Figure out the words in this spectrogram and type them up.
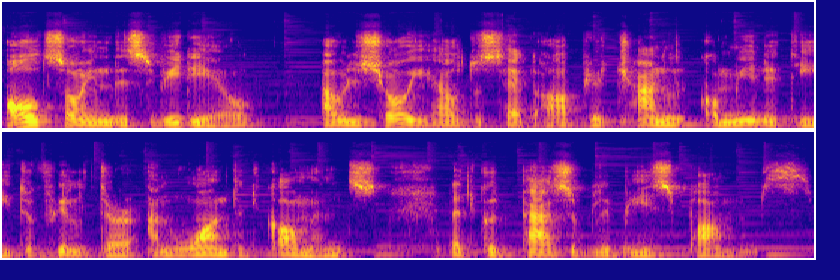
Also in this video, I will show you how to set up your channel community to filter unwanted comments that could possibly be spams.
